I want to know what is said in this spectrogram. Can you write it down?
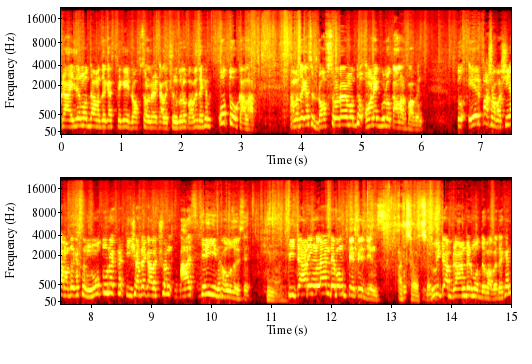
প্রাইজের মধ্যে আমাদের কাছ থেকে এই ড্রপ সোল্ডারের কালেকশনগুলো পাবে। দেখেন কত কালার আমাদের কাছে ড্রপ সোল্ডারের মধ্যে অনেকগুলো কালার পাবেন। তো এর পাশাপাশি আমাদের কাছে নতুন একটা টি শার্টের কালেকশন আজকেই ইন হাউস হয়েছে পিটার ইংল্যান্ড এবং পেপে জিন্স আচ্ছা আচ্ছা। দুইটা ব্র্যান্ডের মধ্যে পাবে দেখেন।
